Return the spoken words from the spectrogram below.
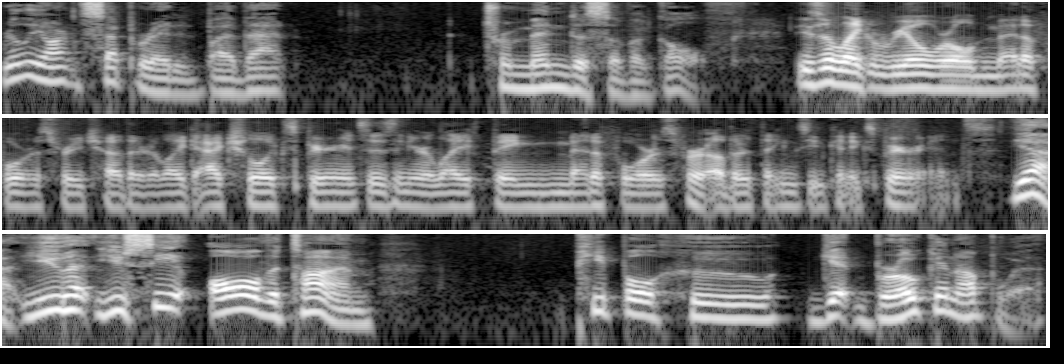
really aren't separated by that tremendous of a gulf. These are like real world metaphors for each other, like actual experiences in your life being metaphors for other things you can experience. Yeah, you you see all the time people who get broken up with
